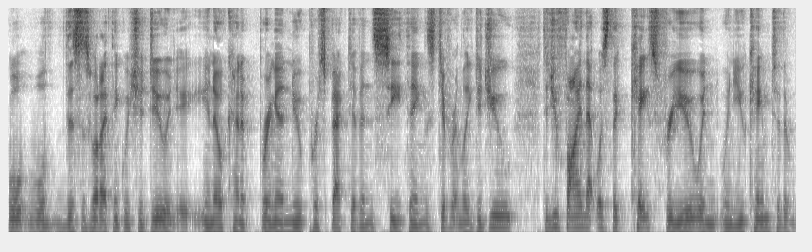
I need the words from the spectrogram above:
well, well, this is what I think we should do. Eh, you know, kind of bring a new perspective and see things differently. Did you did you find that was the case for you when when you came to the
